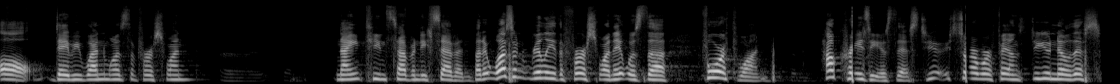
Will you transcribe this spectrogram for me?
all. Davey, when was the first one? 1977. But it wasn't really the first one, it was the fourth one. How crazy is this? You, Star Wars fans, do you know this?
